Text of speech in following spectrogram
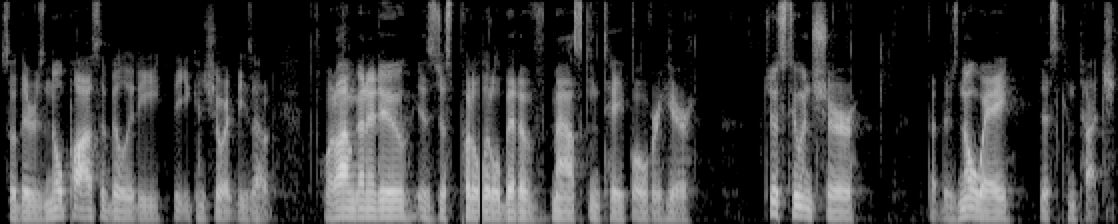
so there's no possibility that you can short these out. What I'm going to do is just put a little bit of masking tape over here just to ensure that there's no way this can touch.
